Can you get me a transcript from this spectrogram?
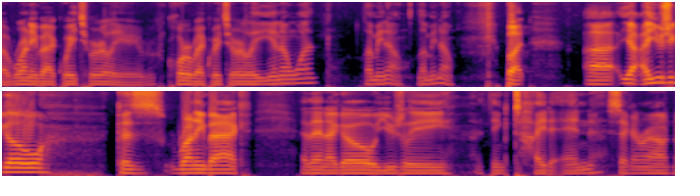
a running back way too early, quarterback way too early. You know what? Let me know. Let me know. But uh, yeah, I usually go because running back, and then I go usually I think tight end second round,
